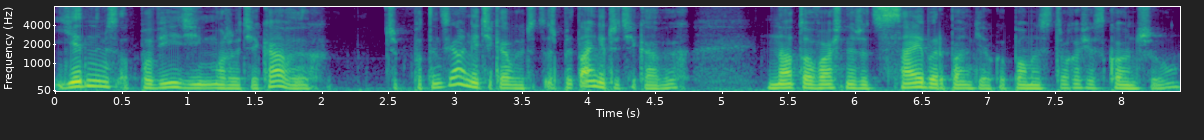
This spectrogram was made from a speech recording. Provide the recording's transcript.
jednym z odpowiedzi może ciekawych, czy potencjalnie ciekawych, czy też pytanie czy ciekawych, na to właśnie, że cyberpunk jako pomysł trochę się skończył,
